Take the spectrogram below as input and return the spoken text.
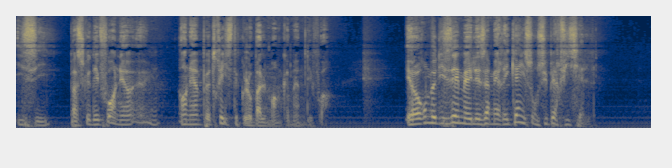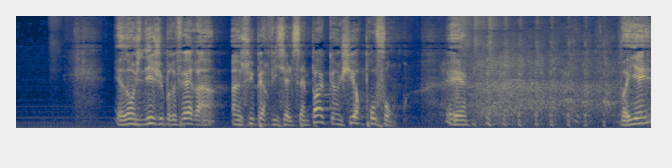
ici, parce que des fois on est, on est un peu triste globalement quand même des fois. Et alors on me disait mais les Américains ils sont superficiels. Et donc je dis je préfère un, un superficiel sympa qu'un chieur profond. Et vous voyez,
